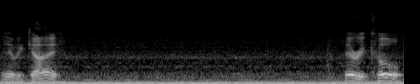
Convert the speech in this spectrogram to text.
There we go. Very cool.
